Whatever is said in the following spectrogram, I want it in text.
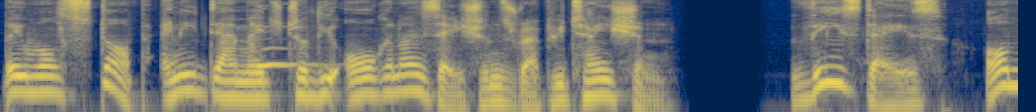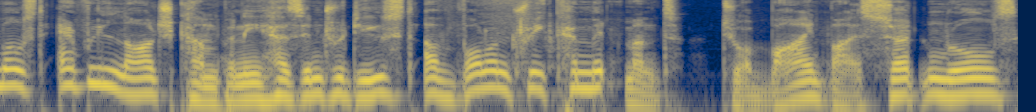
they will stop any damage to the organization's reputation. These days, almost every large company has introduced a voluntary commitment to abide by certain rules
